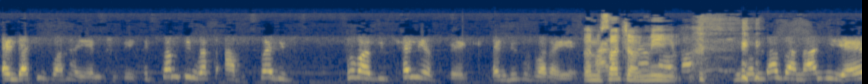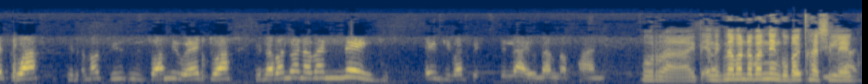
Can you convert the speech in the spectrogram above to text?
And that is what I am today. It's something that I've said it probably 10 years back, and this is what I am. And usajamile. nginomntazanami yedwa nginamabhizinisi wami wedwa nginabantwana abaningi engibabhekelayo la ngaphandle alright and kunabantu abaningi obachashileko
